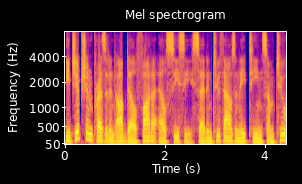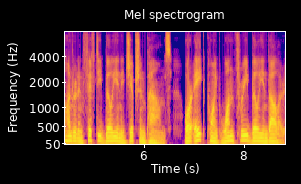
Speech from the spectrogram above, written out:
Egyptian President Abdel Fattah el-Sisi said in 2018 some 250 billion Egyptian pounds, or $8.13 billion,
